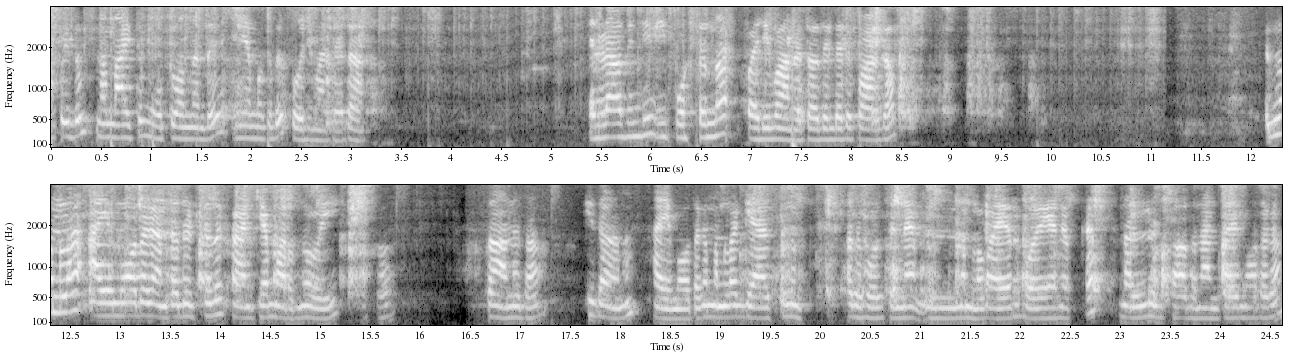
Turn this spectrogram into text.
അപ്പൊ ഇതും നന്നായിട്ട് മൂത്ത് വന്നിട്ടുണ്ട്. ഇനി നമുക്കിത് കോരി മാറ്റാം എല്ലാതിന്റെയും ഈ പൊട്ടുന്ന പരിവാണ് കേട്ടോ അതിന്റെ ഒരു പാകം. ഇത് നമ്മൾ അയമോദകാണ് അത് ഇട്ടത് കാണിക്കാൻ മറന്നുപോയി. അപ്പോൾ സാധനത ഇതാണ് അയമോദകം. നമ്മളെ ഗ്യാസിനും അതുപോലെ തന്നെ നമ്മളെ വയറ് പോയാനൊക്കെ നല്ലൊരു സാധനമാണ് അയമോദകം.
